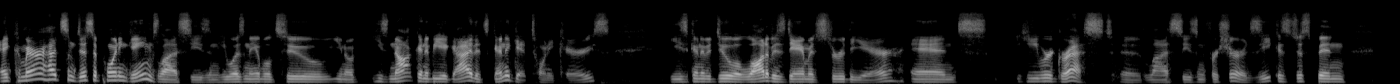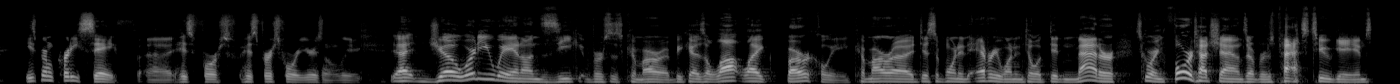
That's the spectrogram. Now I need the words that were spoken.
And Kamara had some disappointing games last season. He wasn't able to, you know, he's not going to be a guy that's going to get 20 carries. He's going to do a lot of his damage through the air, and he regressed uh, last season for sure. Zeke has just been he's been pretty safe uh, his first his first four years in the league. Yeah, Joe, where do you weigh in on Zeke versus Kamara? Because a lot like Barkley, Kamara disappointed everyone until it didn't matter, scoring four touchdowns over his past two games,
